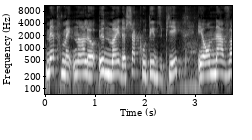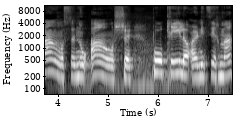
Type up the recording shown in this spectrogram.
mettre maintenant une main de chaque côté du pied et on avance nos hanches pour créer là, un étirement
